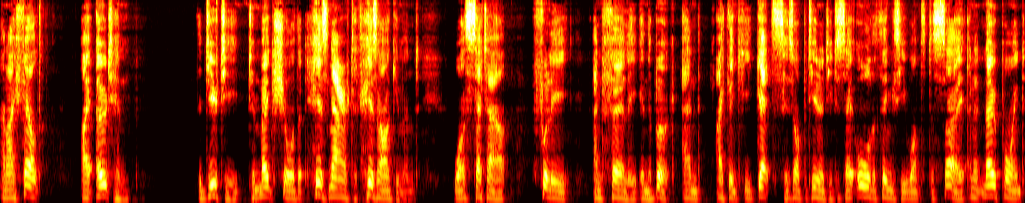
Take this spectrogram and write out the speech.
and I felt I owed him the duty to make sure that his narrative, his argument, was set out fully and fairly in the book. And I think he gets his opportunity to say all the things he wants to say. And at no point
